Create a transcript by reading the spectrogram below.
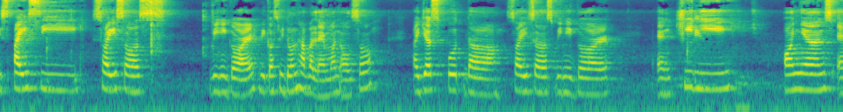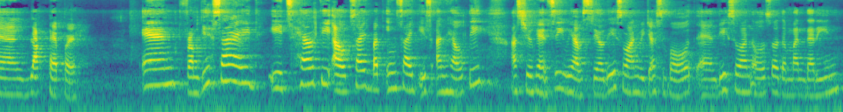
spicy soy sauce vinegar because we don't have a lemon also. I just put the soy sauce vinegar and chili, onions, and black pepper. And from this side, it's healthy outside but inside is unhealthy. As you can see, we have still this one we just bought and this one also the mandarin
